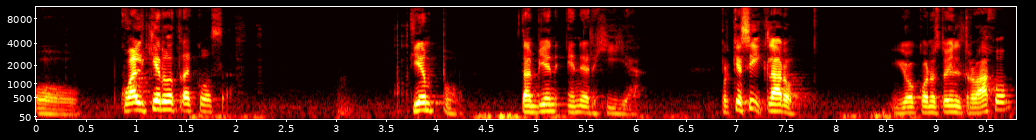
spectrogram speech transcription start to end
O cualquier otra cosa. Tiempo, también energía. Porque sí, claro, yo cuando estoy en el trabajo,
